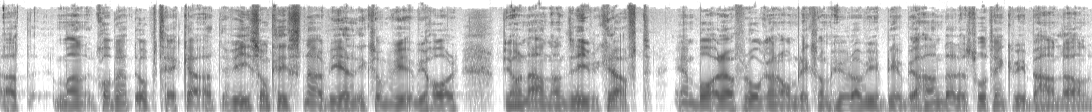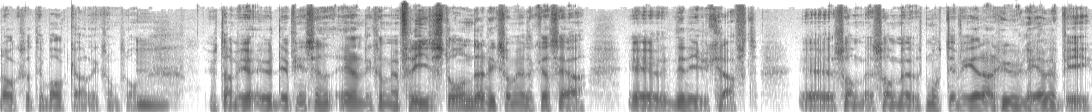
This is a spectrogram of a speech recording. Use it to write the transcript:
att man kommer att upptäcka att vi som kristna vi, är liksom, vi, vi, har, vi har en annan drivkraft än bara frågan om liksom, hur har vi blivit behandlade. Så tänker vi behandla andra också tillbaka. Liksom, så. Mm. Utan vi, det finns en, liksom en fristående liksom, eller ska säga, eh, drivkraft eh, som, som motiverar hur lever vi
